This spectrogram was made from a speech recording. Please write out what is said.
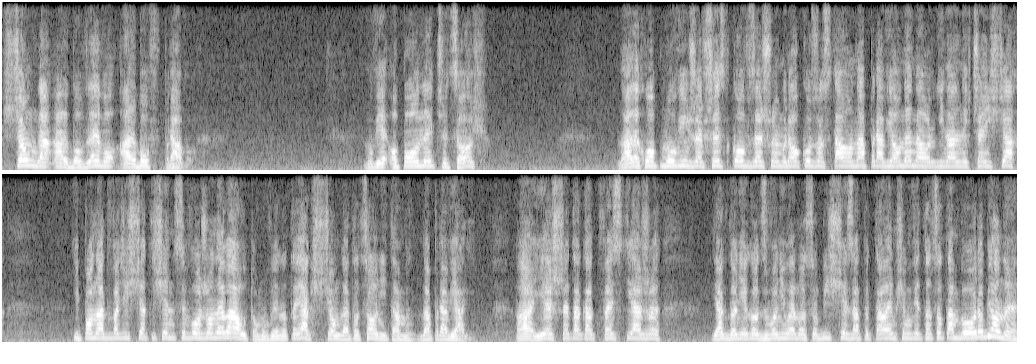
ściąga albo w lewo, albo w prawo. Mówię, opony czy coś? No ale chłop mówił, że wszystko w zeszłym roku zostało naprawione na oryginalnych częściach i ponad 20 tysięcy włożone w auto. Mówię, no to jak ściąga, to co oni tam naprawiali? A, jeszcze taka kwestia, że jak do niego dzwoniłem osobiście, zapytałem się, mówię, to co tam było robione?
